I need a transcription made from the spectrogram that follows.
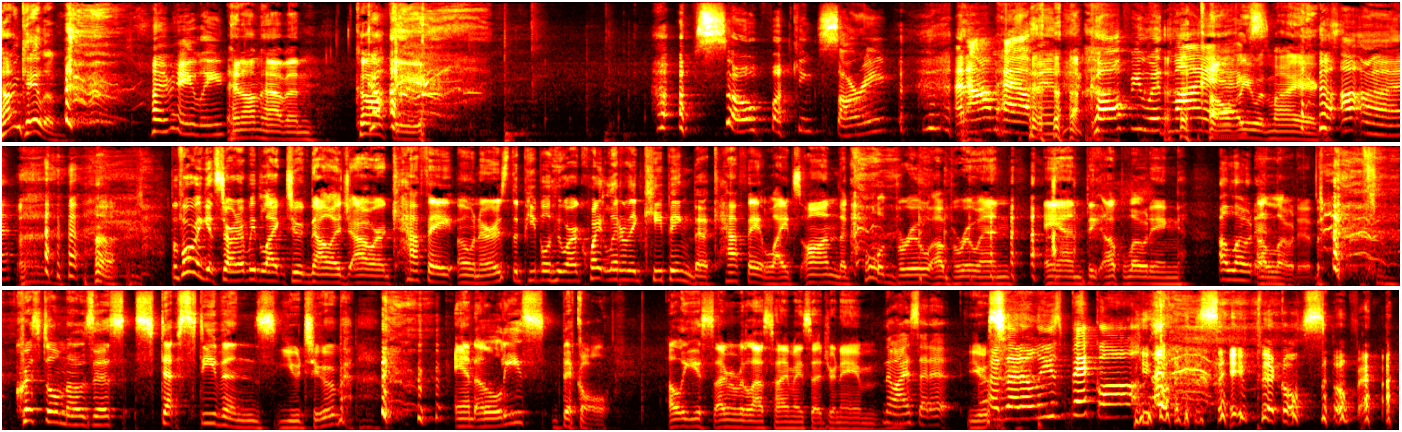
I'm Caleb, I'm Haley. and I'm having coffee. I'm so fucking sorry. And I'm having coffee with my coffee ex. with my ex. uh-uh. Before we get started, we'd like to acknowledge our cafe owners, the people who are quite literally keeping the cafe lights on, the cold brew a brewing, and the uploading A loaded. a loaded. Crystal Moses, Steph Stevens YouTube, and Elise Bickle. Elise, I remember the last time I said your name. No, I said it. You I said Elise Pickle. You wanted to say pickle so bad.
